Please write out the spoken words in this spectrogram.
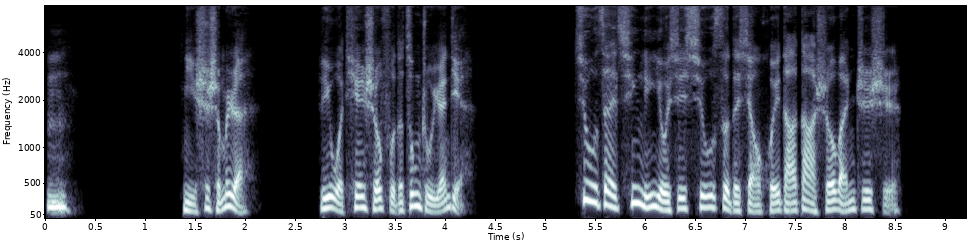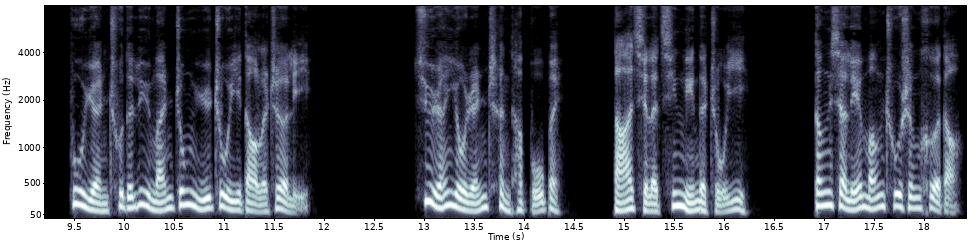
嗯，你是什么人？离我天蛇府的宗主远点。”就在青灵有些羞涩的想回答大蛇丸之时，不远处的绿蛮终于注意到了这里，居然有人趁他不备，打起了青灵的主意。当下连忙出声喝道，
